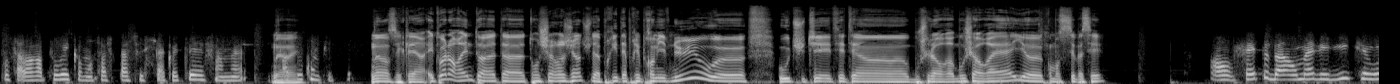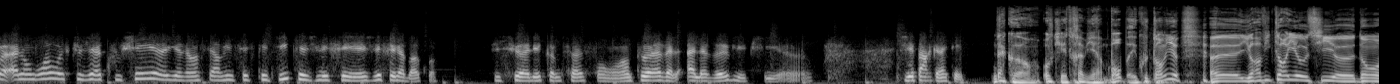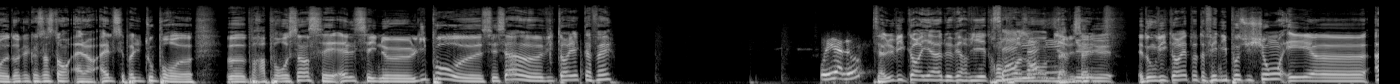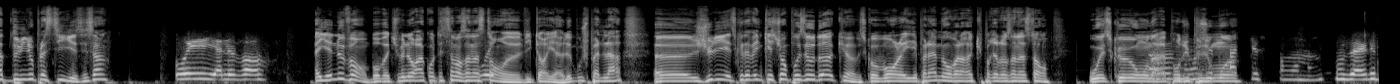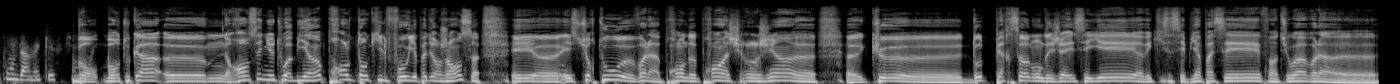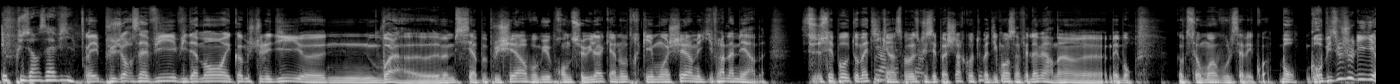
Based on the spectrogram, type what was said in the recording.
pour savoir un peu oui, comment ça se passe aussi à côté. Enfin, c'est Ouais, un ouais. peu compliqué. Non, non, c'est clair. Et toi, Lorraine, toi, ton chirurgien, tu l'as pris, t'as pris premier venu ou euh, ou tu t'étais un bouche à bouche à oreille euh, Comment ça s'est passé? En fait, bah, on m'avait dit que à l'endroit où est-ce que j'ai accouché, euh, il y avait un service esthétique et je l'ai fait, je l'ai fait là-bas, quoi. Je suis allée comme ça, sans, un peu à, à l'aveugle et puis euh, j'ai pas regretté. D'accord, ok, très bien. Bon, bah écoute, tant mieux. Euh, Il y aura Victoria aussi euh, dans dans quelques instants. Alors elle, c'est pas du tout pour euh, euh, par rapport au sein, c'est elle, c'est une lipo. euh, c'est ça, euh, Victoria, que t'as fait? Oui, allô? Salut Victoria de Verviers, 33 Salut. ans, Salut, bienvenue. salut. Et donc Victoria, toi t'as fait une liposuction et euh, abdominoplastie, c'est ça? Oui, il y a 9 ans. Ah, il y a 9 ans. Bon, bah, tu vas nous raconter ça dans un instant, euh, Victoria. Ne bouge pas de là. Euh, Julie, est-ce que tu avais une question à poser au doc? Parce que bon, là, il est pas là, mais on va la récupérer dans un instant. Ou est-ce qu'on a Euh, répondu non, plus ou moins pas de questions, non. Vous avez répondu à mes questions. Bon, bon, en tout cas, euh, renseigne-toi bien, prends le temps qu'il faut, il y a pas d'urgence, et, euh, et surtout, euh, voilà, prends, prends un chirurgien euh, euh, que euh, d'autres personnes ont déjà essayé, avec qui ça s'est bien passé. Enfin, tu vois, voilà. euh, Et plusieurs avis. et plusieurs avis évidemment et comme je te l'ai dit euh, voilà euh, même si c'est un peu plus cher vaut mieux prendre celui-là qu'un autre qui est moins cher mais qui fera de la merde c'est pas automatique hein, c'est pas parce que c'est pas cher qu'automatiquement ça fait de la merde hein, euh, mais bon comme ça au moins vous le savez quoi bon gros bisous Julie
